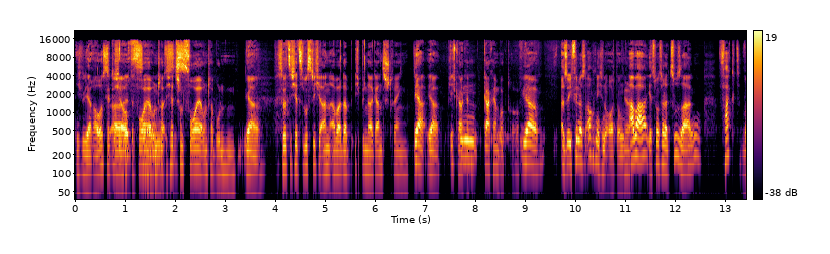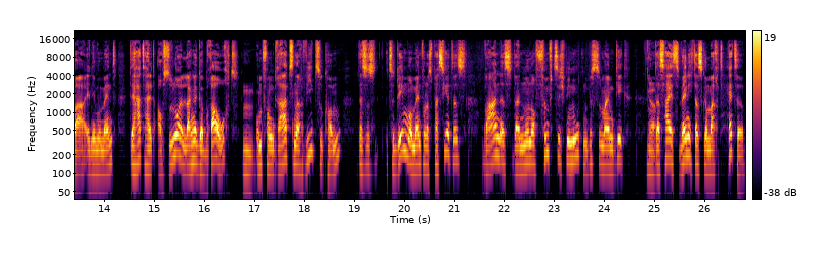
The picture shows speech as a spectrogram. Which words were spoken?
Ich will hier raus. Hätte ich Äh, auch das, vorher ähm, unter, ich hätte schon vorher unterbunden. Ja, Es hört sich jetzt lustig an, aber da, ich bin da ganz streng. ja, ja. Ich Gar, bin, kein, gar keinen Bock drauf. Ja, also ich finde das auch nicht in Ordnung. Aber jetzt muss man dazu sagen, Fakt war in dem Moment, der hat halt auch so lange gebraucht, Hm. um von Graz nach Wien zu kommen, dass es zu dem Moment, wo das passiert ist, waren es dann nur noch 50 Minuten bis zu meinem Gig. Ja. Das heißt, wenn ich das gemacht hätte,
